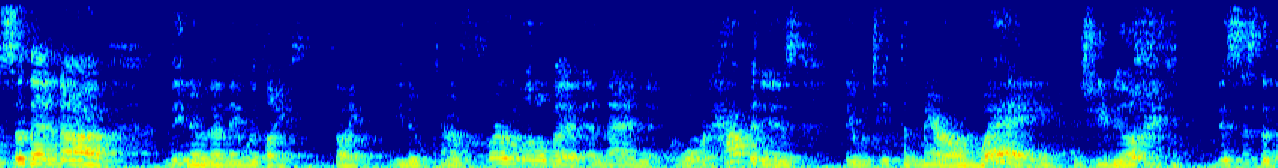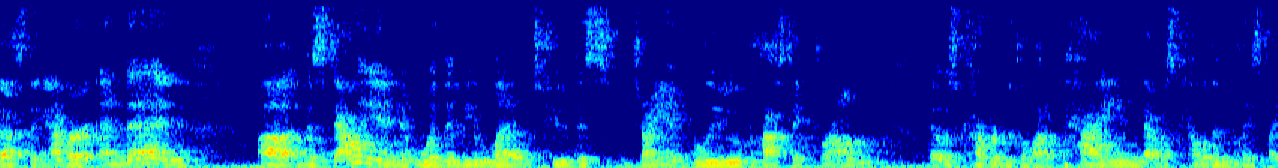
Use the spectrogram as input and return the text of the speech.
so then, uh, you know, then they would like like you know kind of flirt a little bit, and then what would happen is they would take the mare away, and she'd be like, "This is the best thing ever," and then. Uh, the stallion would then be led to this giant blue plastic drum that was covered with a lot of padding that was held in place by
